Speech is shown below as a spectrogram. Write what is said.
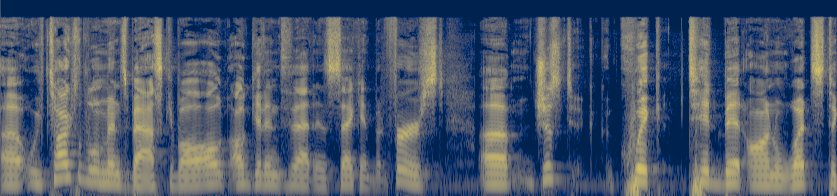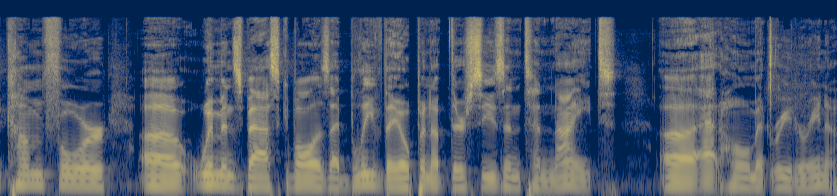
Uh, we've talked a little men's basketball. I'll, I'll, get into that in a second. But first, uh, just a quick tidbit on what's to come for uh, women's basketball, as I believe they open up their season tonight. Uh, at home at Reed Arena.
